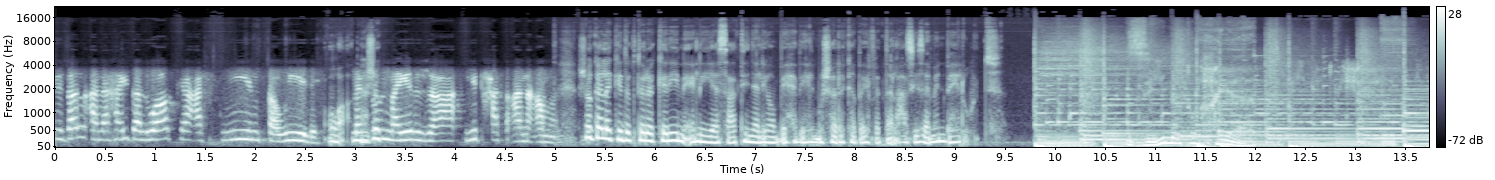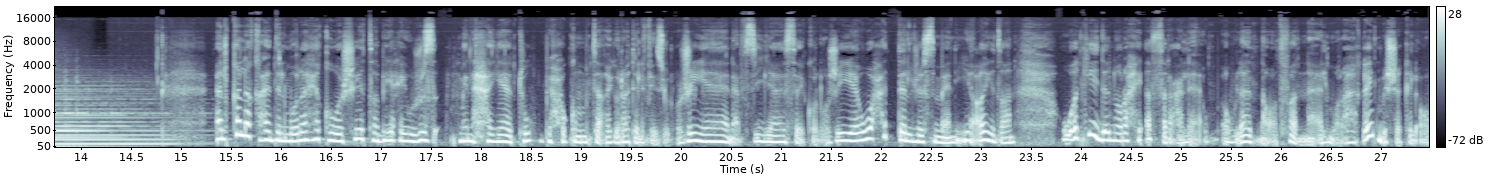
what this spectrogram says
يضل على هذا الواقع سنين طويلة. من دون ما يرجع يبحث عن عمل. شكرا لك دكتورة كريم إليا ساعتنا اليوم بهذه المشاركة ضيفتنا العزيزة من بيروت. زينة الحياة. القلق عند المراهق هو شيء طبيعي وجزء من حياته بحكم التغيرات الفيزيولوجية نفسية سيكولوجية وحتى الجسمانية أيضا. وأكيد أنه راح يأثر على أولادنا وأطفالنا المراهقين بشكل أو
